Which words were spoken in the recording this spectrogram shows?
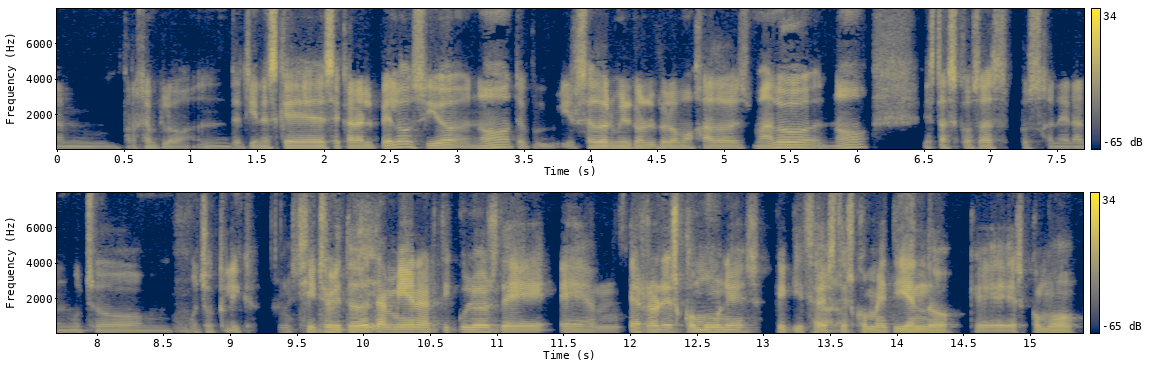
em, por ejemplo, ¿te tienes que secar el pelo? ¿Sí o no? ¿Irse a dormir con el pelo mojado es malo? ¿No? Estas cosas pues generan mucho, mucho clic. Sí, sobre todo también artículos de em, errores comunes que quizá estés cometiendo, que es como,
